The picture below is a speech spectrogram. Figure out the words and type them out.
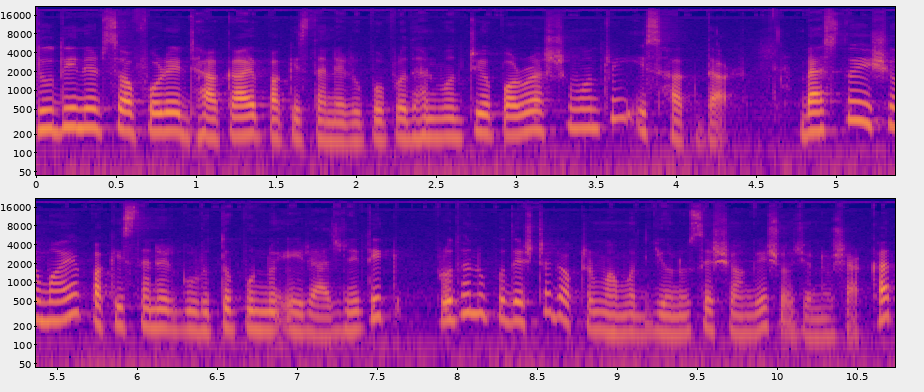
দুদিনের সফরে ঢাকায় পাকিস্তানের উপপ্রধানমন্ত্রী ও পররাষ্ট্রমন্ত্রী ইসহাক দার। ব্যস্ত এই সময়ে পাকিস্তানের গুরুত্বপূর্ণ এই রাজনীতিক প্রধান উপদেষ্টা ডক্টর মোহাম্মদ ইউনুসের সঙ্গে সৌজন্য সাক্ষাৎ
